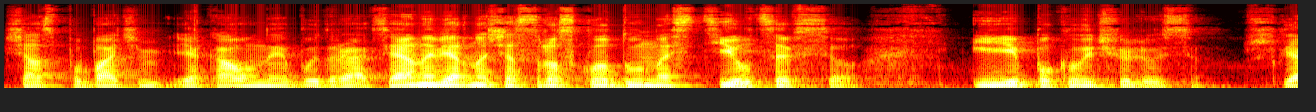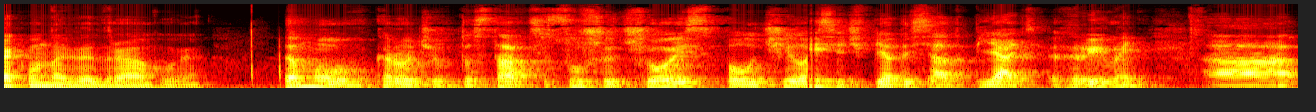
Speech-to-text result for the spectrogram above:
Зараз побачимо, яка у неї буде реакція. Я, напевно, зараз розкладу на стіл це все і покличу Люсю. Як вона відреагує. Замовив, коротше, в доставці Sushi Choice получила 1055 гривень. А,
